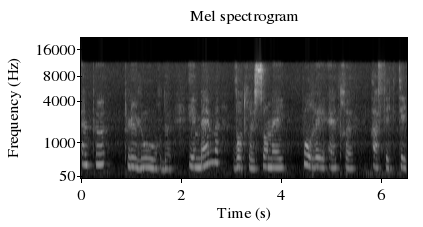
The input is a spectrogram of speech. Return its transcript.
un peu plus lourdes et même votre sommeil pourrait être affecté.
